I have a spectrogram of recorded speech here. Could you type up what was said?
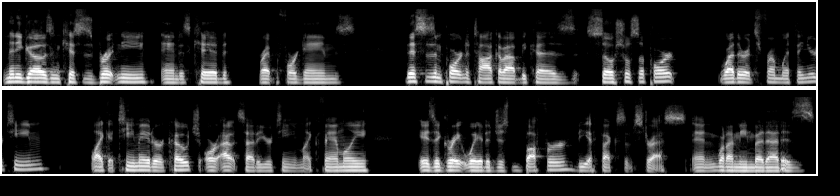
And then he goes and kisses Brittany and his kid right before games. This is important to talk about because social support whether it's from within your team, like a teammate or a coach, or outside of your team, like family, is a great way to just buffer the effects of stress. And what I mean by that is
